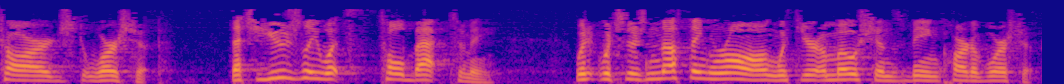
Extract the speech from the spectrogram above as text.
charged worship. That's usually what's told back to me. Which there's nothing wrong with your emotions being part of worship.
